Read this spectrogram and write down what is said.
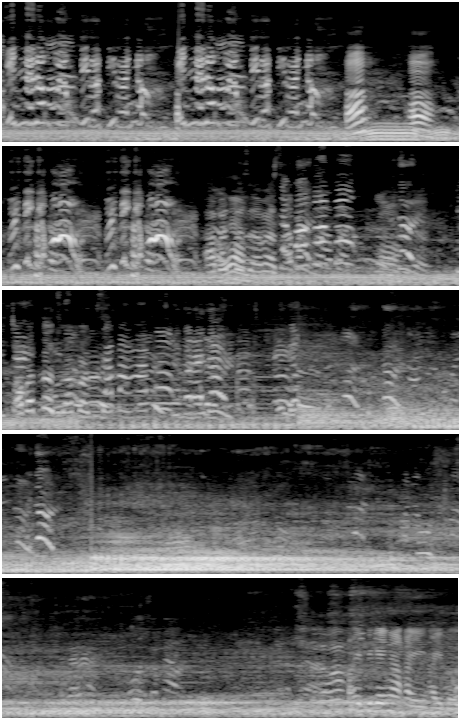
Akin na lang po yung tira-tira nyo. Akin na lang po yung tira-tira nyo. Ha? Oo. Uy, thank you po. Thank you po. Apat na, apat. Sama nga po. Apat na, apat. Sama nga po. Sige, idol. Idol. Idol. Idol. Pakibigay nga kay Idol.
